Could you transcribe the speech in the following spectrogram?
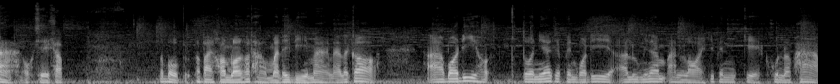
่าโอเคครับ ระบบระบายความร้อนเขาทำมาได้ดีมากนะ แล้วก็อ่าบอดี้ตัวนี้จะเป็นบอดี้อลูมิเนียมอัลลอยที่เป็นเกรดคุณภาพ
